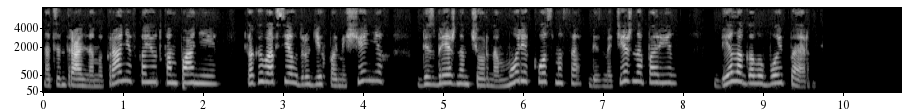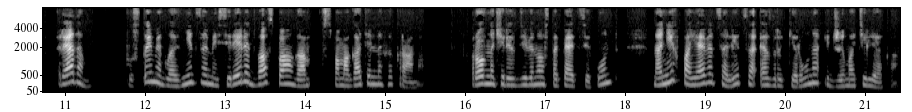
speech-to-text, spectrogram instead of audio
На центральном экране в кают-компании, как и во всех других помещениях, в безбрежном Черном море космоса безмятежно парил бело-голубой перн. Рядом пустыми глазницами серели два вспомогательных экрана. Ровно через 95 секунд на них появятся лица Эзры Кируна и Джима Телека.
